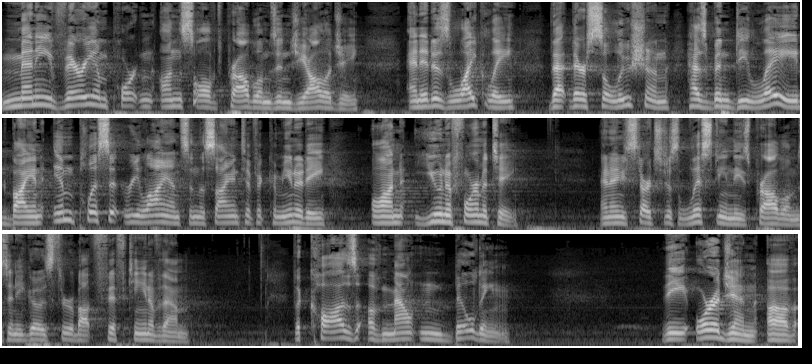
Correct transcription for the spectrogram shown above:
many very important unsolved problems in geology, and it is likely that their solution has been delayed by an implicit reliance in the scientific community on uniformity. And then he starts just listing these problems, and he goes through about 15 of them. The cause of mountain building, the origin of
